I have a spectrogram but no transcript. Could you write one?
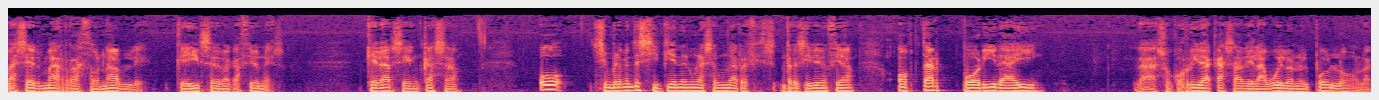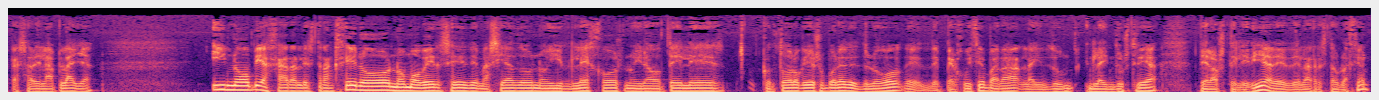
va a ser más razonable que irse de vacaciones, quedarse en casa, o simplemente si tienen una segunda residencia, optar por ir ahí, la socorrida casa del abuelo en el pueblo, o la casa de la playa, y no viajar al extranjero, no moverse demasiado, no ir lejos, no ir a hoteles, con todo lo que ello supone, desde luego, de, perjuicio para la, la, industria de la hostelería, de, la restauración.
